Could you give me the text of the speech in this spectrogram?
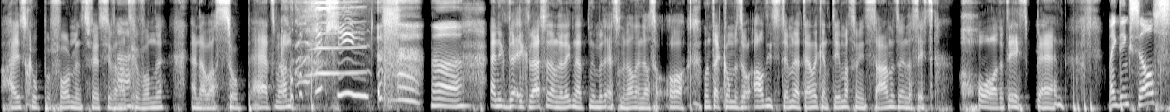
high school performance versie van had Ah. gevonden. En dat was zo bad, man. Ah, en ik, ik luisterde dan direct naar het nummer Esmeralda. En dat was zo, oh. Want daar komen zo al die stemmen uiteindelijk en thema's zo in samen. Zo, en dat is echt, oh, dat is echt pijn. maar ik denk zelfs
